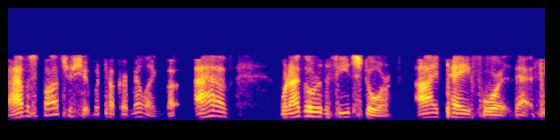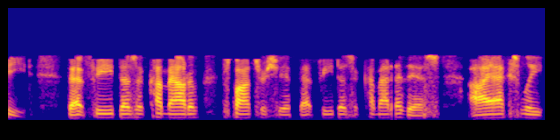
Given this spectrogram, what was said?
I have a sponsorship with Tucker Milling, but I have when I go to the feed store, I pay for that feed. That feed doesn't come out of sponsorship. That feed doesn't come out of this. I actually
